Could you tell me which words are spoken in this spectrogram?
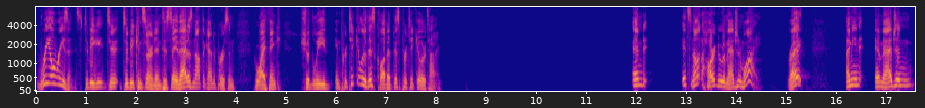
real reasons to be to to be concerned and to say that is not the kind of person who I think should lead in particular this club at this particular time. And it's not hard to imagine why, right? I mean, imagine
